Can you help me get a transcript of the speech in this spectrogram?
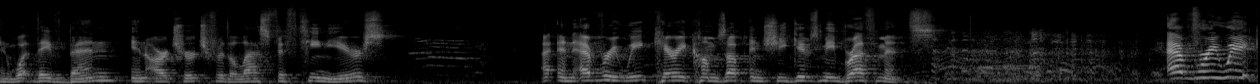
and what they've been in our church for the last 15 years, and every week Carrie comes up and she gives me breath mints. every week.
